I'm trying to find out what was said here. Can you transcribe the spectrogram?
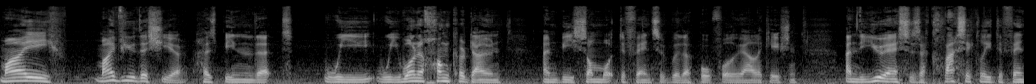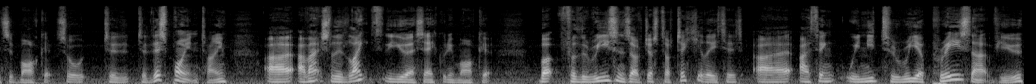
my my view this year has been that we we want to hunker down and be somewhat defensive with our portfolio allocation. And the US is a classically defensive market. So, to, to this point in time, uh, I've actually liked the US equity market. But for the reasons I've just articulated, uh, I think we need to reappraise that view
